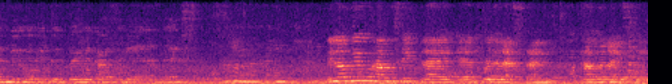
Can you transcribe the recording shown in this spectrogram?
And we hope you could play with us again next time. We love you. Have a safe flight and for the last time, have a nice day.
